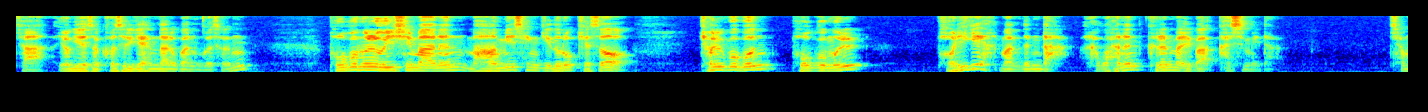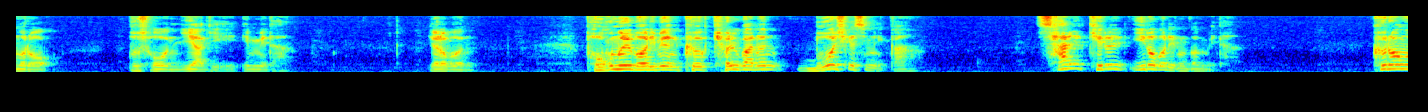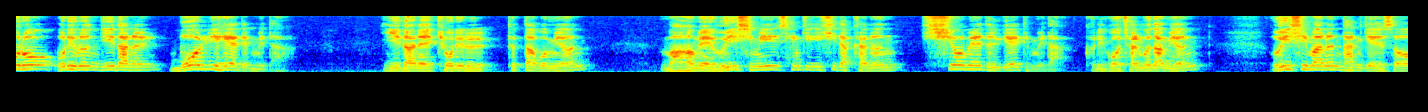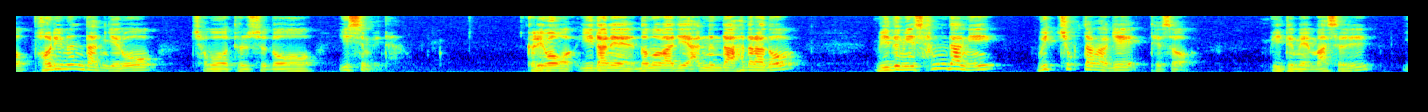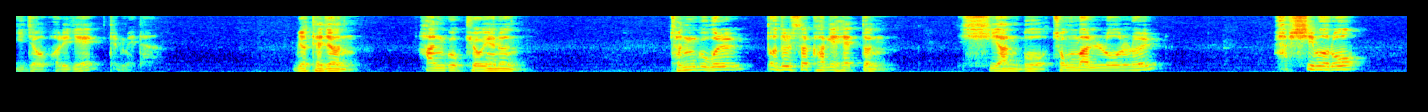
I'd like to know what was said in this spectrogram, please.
자, 여기에서 거스리게 한다고 하는 것은 복음을 의심하는 마음이 생기도록 해서 결국은 복음을 버리게 만든다 라고 하는 그런 말과 같습니다. 참으로 무서운 이야기입니다. 여러분, 복음을 버리면 그 결과는 무엇이겠습니까? 살 길을 잃어버리는 겁니다. 그러므로 우리는 이단을 멀리 해야 됩니다. 이단의 교리를 듣다 보면 마음에 의심이 생기기 시작하는 시험에 들게 됩니다. 그리고 잘못하면 의심하는 단계에서 버리는 단계로 접어들 수도 있습니다. 그리고 이단에 넘어가지 않는다 하더라도 믿음이 상당히 위축당하게 돼서 믿음의 맛을 잊어버리게 됩니다. 몇 해 전 한국 교회는 전국을 떠들썩하게 했던 시한부 종말론을 합심으로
